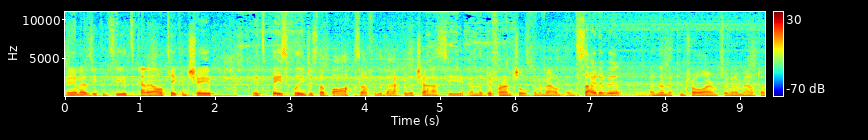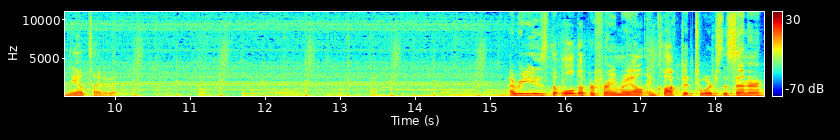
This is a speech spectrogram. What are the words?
And as you can see, it's kind of all taken shape. It's basically just a box off of the back of the chassis and the differential is going to mount inside of it and then the control arms are going to mount on the outside of it. I reused the old upper frame rail and clocked it towards the center.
